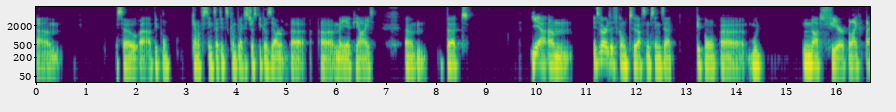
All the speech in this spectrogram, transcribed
um, so uh, people kind of thinks that it's complex just because there are uh, uh, many APIs. Um, but yeah, um, it's very difficult to have something that people uh, would not fear. Like I,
